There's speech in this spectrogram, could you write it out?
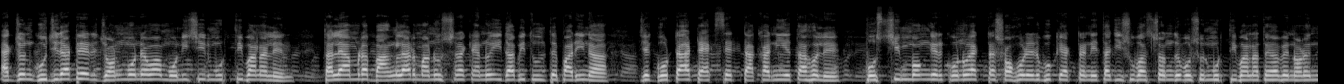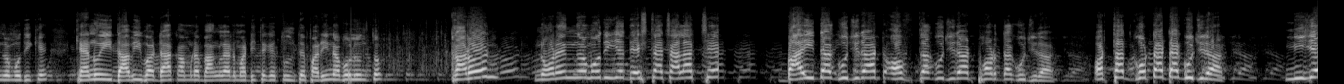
একজন গুজরাটের জন্ম নেওয়া মনীষীর মূর্তি বানালেন। তাহলে আমরা বাংলার মানুষরা কেন এই দাবি তুলতে পারি না যে গোটা ট্যাক্সের টাকা নিয়ে তাহলে পশ্চিমবঙ্গের কোনো একটা শহরের বুকে একটা নেতাজি সুভাষচন্দ্র বসুর মূর্তি বানাতে হবে নরেন্দ্র মোদীকে? কেন এই দাবি বা ডাক আমরা বাংলার মাটি থেকে তুলতে পারি না বলুন তো? কারণ নরেন্দ্র মোদী যে দেশটা চালাচ্ছে by the Gujarat of the Gujarat for the Gujarat অর্থাৎ গোটাটা গুজরাট। নিজে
